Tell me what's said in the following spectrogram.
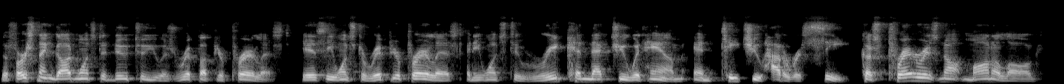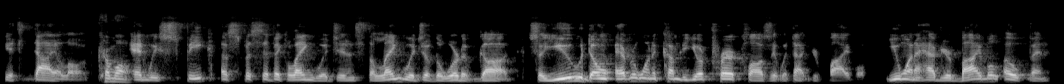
The first thing God wants to do to you is rip up your prayer list. Is he wants to rip your prayer list and he wants to reconnect you with him and teach you how to receive. Because prayer is not monologue, it's dialogue. Come on. And we speak a specific language and it's the language of the word of God. So you don't ever want to come to your prayer closet without your Bible. You want to have your Bible open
